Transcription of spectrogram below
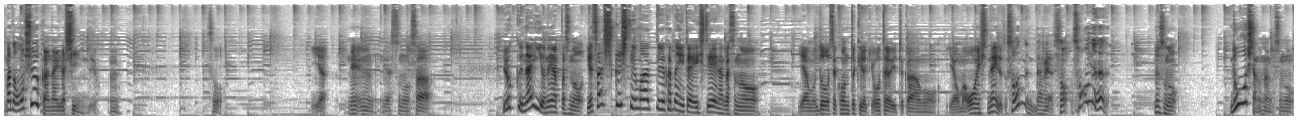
まだ面白くはないらしいんだよ。うん。そう。いや、ね、うん。いや、そのさ、よくないよね。やっぱその、優しくしてもらってる方に対して、なんかその、いやもうどうせこの時だけお便りとか、もう、いやお前応援してないでとか、そんなんダメだ。そ、そんな、な、その、どうしたの？なんかその、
